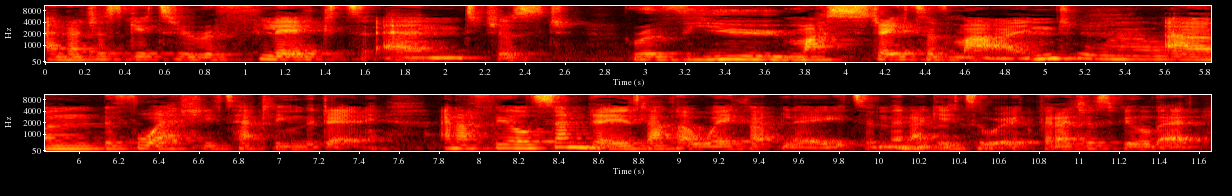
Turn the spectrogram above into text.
and I just get to reflect and just review my state of mind Wow. um, before actually tackling the day. And I feel some days like I wake up late and then I get to work, but I just feel that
